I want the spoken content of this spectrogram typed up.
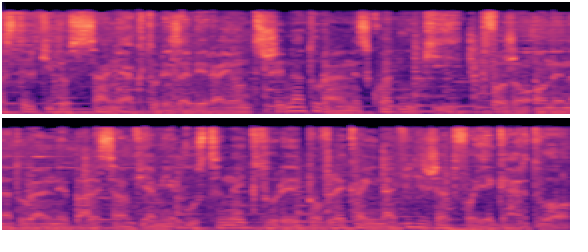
Pastylki do ssania, które zawierają trzy naturalne składniki. Tworzą one naturalny balsam w jamie ustnej, który powleka i nawilża twoje gardło.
